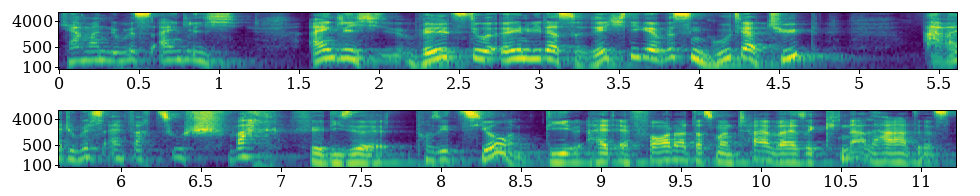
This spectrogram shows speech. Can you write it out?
ja Mann, du bist eigentlich, eigentlich willst du irgendwie das Richtige, bist ein guter Typ, aber du bist einfach zu schwach für diese Position, die halt erfordert, dass man teilweise knallhart ist.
